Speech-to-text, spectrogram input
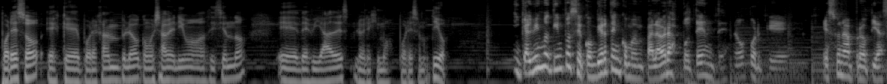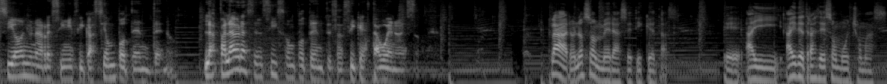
Por eso es que, por ejemplo, como ya venimos diciendo, eh, desviades lo elegimos por ese motivo. Y que al mismo tiempo se convierten como en palabras potentes, ¿no? Porque es una apropiación y una resignificación potente, ¿no? Las palabras en sí son potentes, así que está bueno eso. Claro, no son meras etiquetas. Eh, hay, hay detrás de eso mucho más.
